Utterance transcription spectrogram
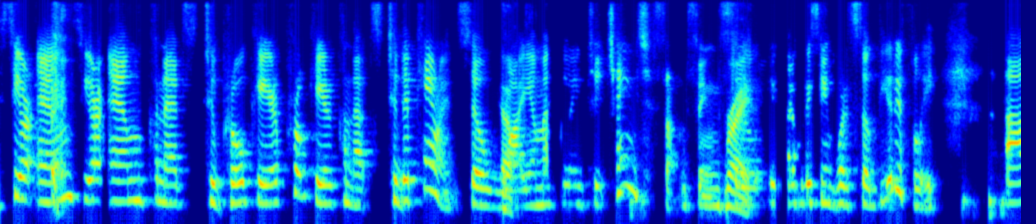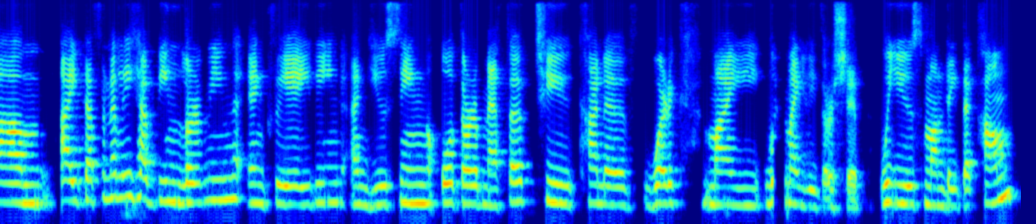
CRM. CRM connects to ProCare. ProCare connects to the parents. So yeah. why am I going to change something? Right. So everything works so beautifully. Um, I definitely have been learning and creating and using other method to kind of work my with my leadership. We use Monday.com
